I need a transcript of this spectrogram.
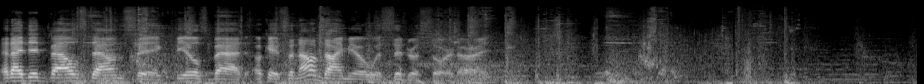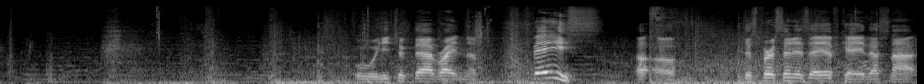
and I did Val's down sig. Feels bad. Okay, so now I'm Daimyo with Sidra's sword. Alright. Ooh, he took that right in the face! Uh-oh. This person is AFK. That's not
